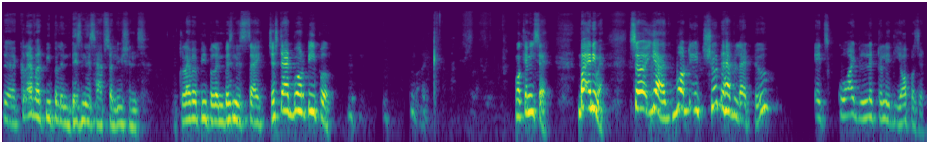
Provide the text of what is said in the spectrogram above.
the clever people in business have solutions. The clever people in business say, just add more people. what can you say? But anyway, so yeah, what it should have led to, it's quite literally the opposite.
